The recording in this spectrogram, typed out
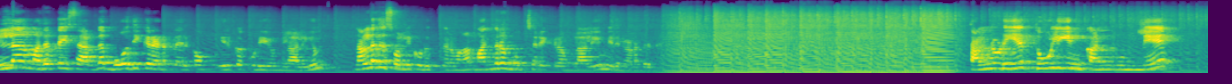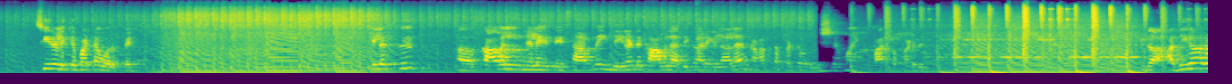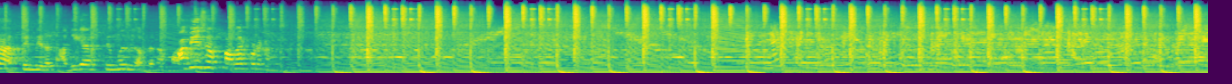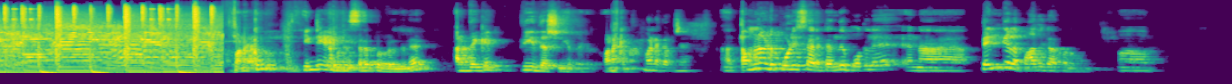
எல்லா மதத்தை சார்ந்த போதிக்கிற இடத்துல இருக்க இருக்கக்கூடியவங்களாலையும் நல்லது சொல்லி கொடுக்கிறவங்க மந்திரம் உச்சரிக்கிறவங்களாலையும் இது நடந்திருக்கு. தன்னுடைய தோழியின் கண் முன்னே சீரழிக்கப்பட்ட ஒரு பெண். கிழக்கு காவல் நிலையத்தை சார்ந்த இந்த இரண்டு காவல் அதிகாரிகளால நடத்தப்பட்ட ஒரு விஷயமா இங்க பார்க்கப்படுது. இது அதிகார அத்துமீறல் அதிகார திமிர் அப்படிதான் அபியூஸ் ஆஃப் பவர் கூட நம்ம வணக்கம். இன்றைய நமது சிறப்பு விருந்தினர் அட்வொகேட் பிரியதர்ஷினி அவர்கள். வணக்கம். வணக்கம் சார். தமிழ்நாடு போலீஸார்கிட்ட வந்து முதல்ல நான் பெண்களை பாதுகாக்கணும்.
